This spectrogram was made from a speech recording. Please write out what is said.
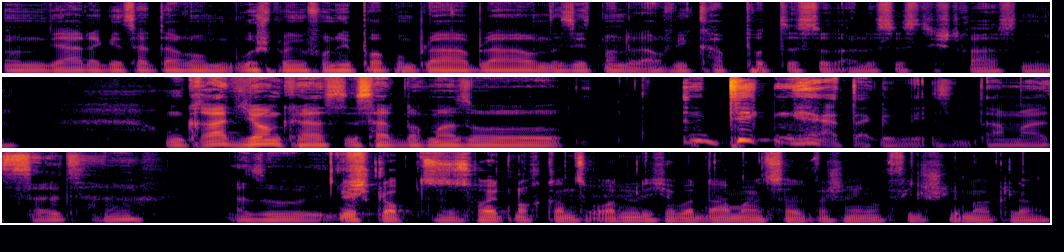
Und ja, da geht es halt darum, Ursprünge von Hip-Hop und bla bla. Und da sieht man halt auch, wie kaputt das dort alles ist, die Straßen. Ne? Und gerade Yonkers ist halt nochmal so ein Ticken härter gewesen damals halt. Ja? Also Ich glaube, das ist heute noch ganz ordentlich, aber damals halt wahrscheinlich noch viel schlimmer, klar.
